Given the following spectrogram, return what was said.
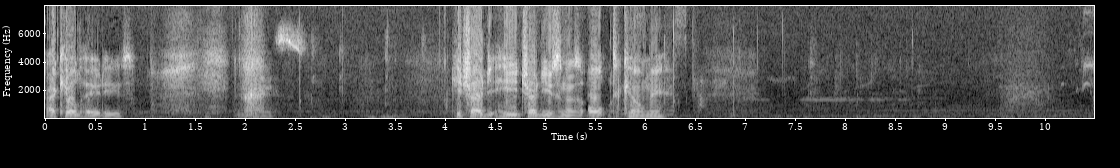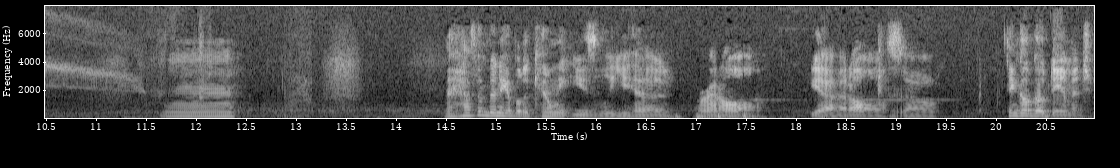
I killed Hades. Nice. He tried he tried using his ult to kill me. Mm, they haven't been able to kill me easily yet, or at all. Yeah, at all. So, I think I'll go damage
